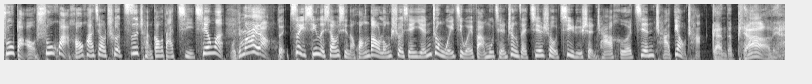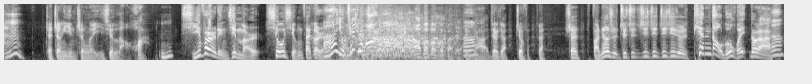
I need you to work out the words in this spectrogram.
珠宝、书画、豪华轿车，资产高达几千万。我的妈呀！对最新的消息呢，黄道龙涉嫌严重违纪违法，目前正在接受纪律审查和监察调查。干得漂亮！这正印证了一句老话：嗯，媳妇儿领进门，修行在个人。啊，有这句话吗？啊，不不不不，这这这不不是，反正是这这这这这这就是天道轮回，对吧？嗯，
